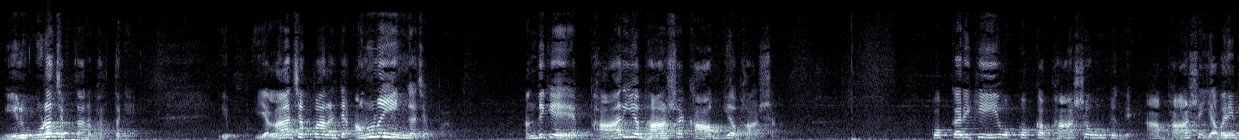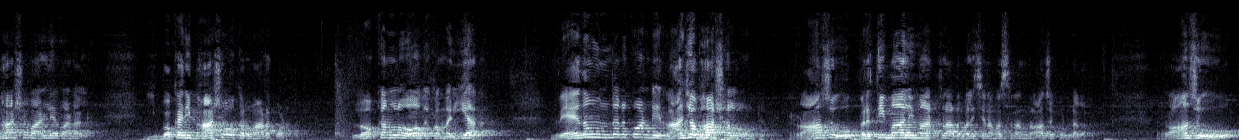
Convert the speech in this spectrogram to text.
నేను కూడా చెప్తాను భర్తకి. ఎలా చెప్పాలంటే అనునయంగా చెప్పాలి. అందుకే భార్య భాష కావ్య భాష. ఒక్కొక్కరికి ఒక్కొక్క భాష ఉంటుంది. ఆ భాష ఎవరి భాష వాళ్ళే వాడాలి. ఒకరి భాష ఒకరు వాడకూడదు. లోకంలో అదొక మర్యాద. వేదం ఉందనుకోండి రాజభాషలో ఉంటుంది. రాజు బ్రతిమాలి మాట్లాడవలసిన అవసరం రాజుకు ఉండదు. రాజు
